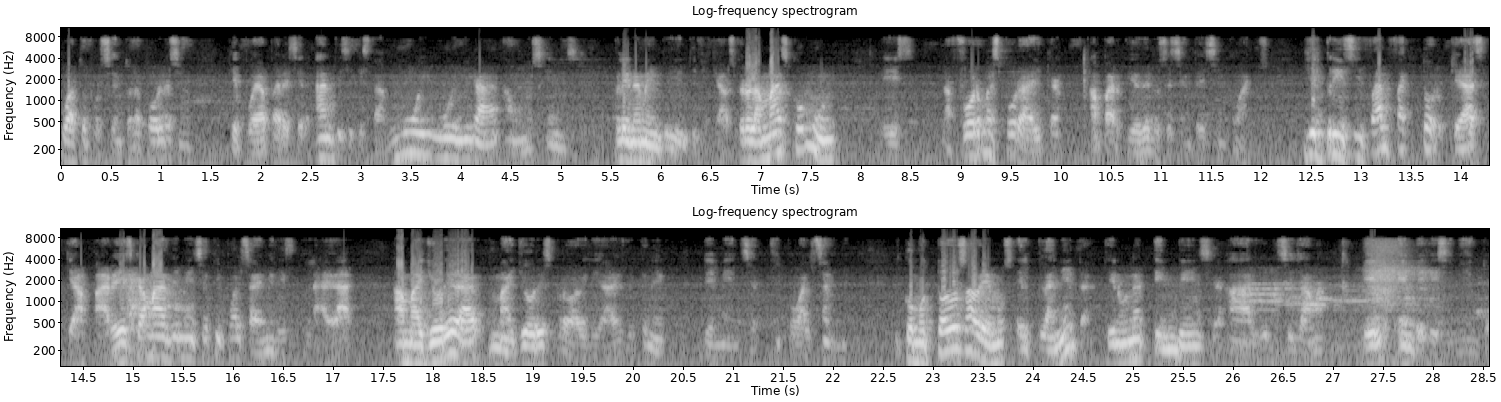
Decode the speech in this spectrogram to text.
4% de la población que puede aparecer antes y que está muy, muy ligada a unos genes plenamente identificados. Pero la más común es la forma esporádica a partir de los 65 años. Y el principal factor que hace que aparezca más demencia tipo Alzheimer es la edad. A mayor edad, mayores probabilidades de tener demencia tipo Alzheimer. Como todos sabemos, el planeta tiene una tendencia a algo que se llama el envejecimiento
